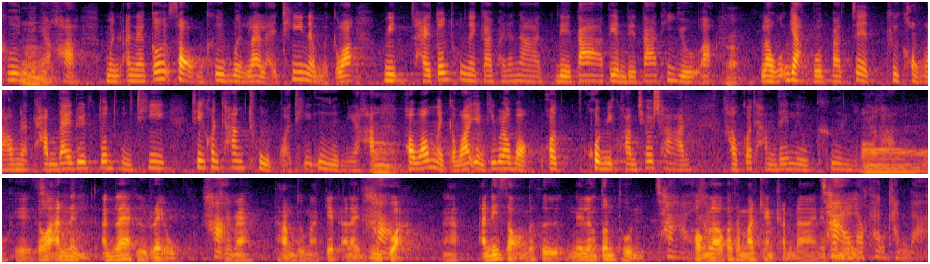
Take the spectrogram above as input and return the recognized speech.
ขึ้นอ่าอย่างเงี้ยค่ะเหมือนอันเนี้ยก็สองคือเหมือนหลาย ๆ ที่เนี่ยเหมือนกับว่ามีใช้ต้นทุนในการพัฒนา Data เตรียม Data ที่เยอะอะครับเราอยากลด budget คือของเราเนี่ยทำได้ด้วยต้นทุนที่ที่ค่อนข้างถูกกว่าที่อื่นเนี่ยค่ะอ่าเพราะว่าเหมือนกับว่าอย่างที่เราบอกพอคนมีความเชี่ยวชาญ เขาก็ทำได้เร็วขึ้นอย่างอ๋อเงี้ยค่ะโอเคแต่ว่าอันหนึ่งอันแรกคือเร็ว ค่ะใช่ไหม time to market อะไรดีค่ะ กว่านะฮะอันที่สองก็คือในเรื่องต้นทุนใช่ของค่ะเราก็สามารถแข่งขันได้ในตรงใช่นี้เราแข่งขันได้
